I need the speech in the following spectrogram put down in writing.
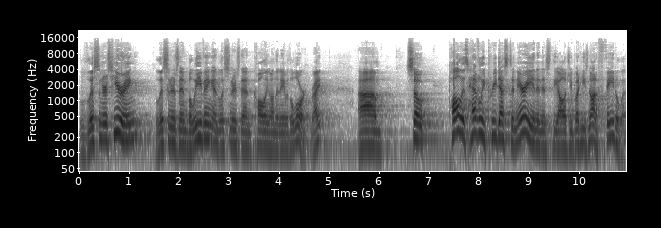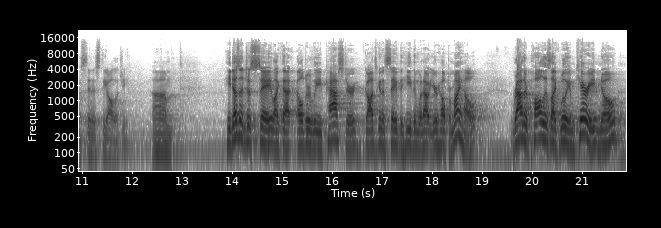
listeners hearing, listeners then believing, and listeners then calling on the name of the Lord, right? Um, so Paul is heavily predestinarian in his theology, but he's not a fatalist in his theology. Um, he doesn't just say, like that elderly pastor, God's going to save the heathen without your help or my help. Rather, Paul is like William Carey no,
